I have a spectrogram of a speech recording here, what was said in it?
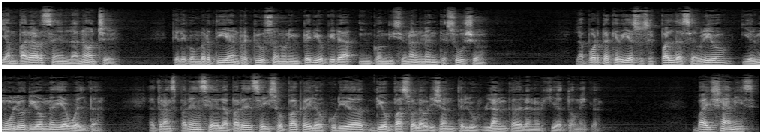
Y ampararse en la noche, que le convertía en recluso en un imperio que era incondicionalmente suyo? La puerta que había a sus espaldas se abrió y el mulo dio media vuelta. La transparencia de la pared se hizo opaca y la oscuridad dio paso a la brillante luz blanca de la energía atómica. Janis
